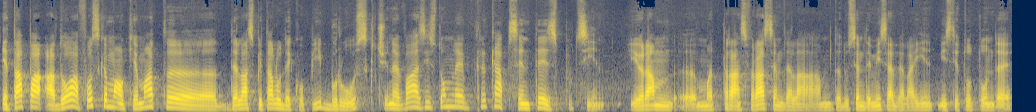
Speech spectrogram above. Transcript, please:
Etapa a doua a fost că m-au chemat uh, de la spitalul de copii, brusc, cineva a zis, domnule, cred că absentez puțin. Eu eram, uh, mă transferasem de la, îmi dădusem demisia de la in- institutul unde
